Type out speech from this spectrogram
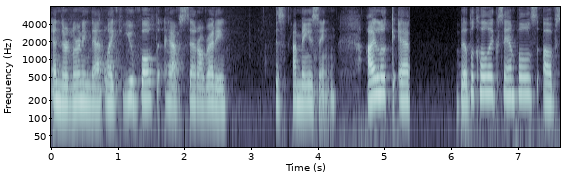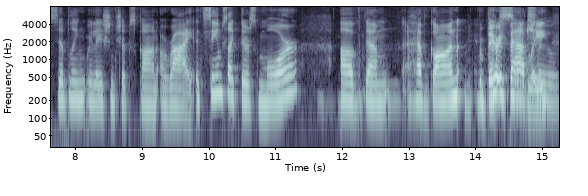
and they're learning that, like you both have said already, is amazing. I look at biblical examples of sibling relationships gone awry. It seems like there's more of them have gone very That's badly. true.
